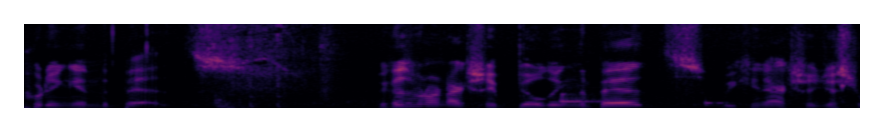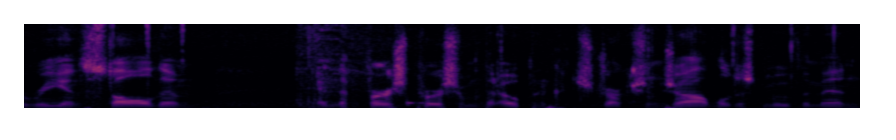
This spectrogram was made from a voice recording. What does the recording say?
putting in the beds. Because we're not actually building the beds, we can actually just reinstall them. And the first person with an open construction job will just move them in.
